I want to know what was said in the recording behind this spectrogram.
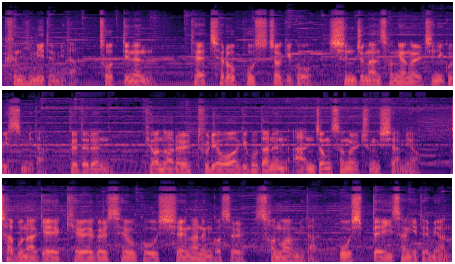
큰 힘이 됩니다. 소띠는 대체로 보수적이고 신중한 성향을 지니고 있습니다. 그들은 변화를 두려워하기보다는 안정성을 중시하며 차분하게 계획을 세우고 실행하는 것을 선호합니다. 50대 이상이 되면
